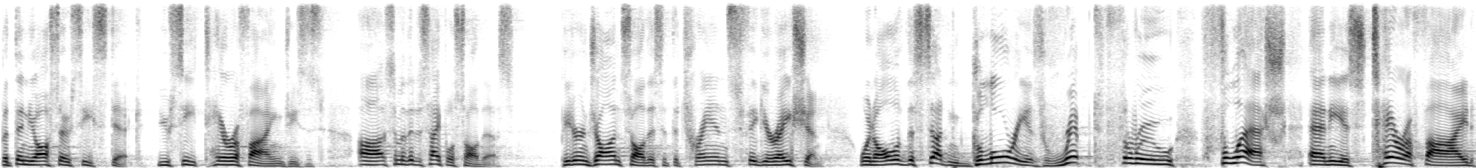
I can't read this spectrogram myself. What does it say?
but then you also see stick. You see terrifying Jesus. Uh, some of the disciples saw this. Peter and John saw this at the Transfiguration when all of the sudden glory is ripped through flesh and he is terrified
